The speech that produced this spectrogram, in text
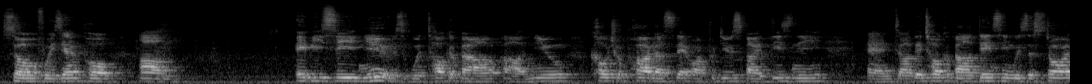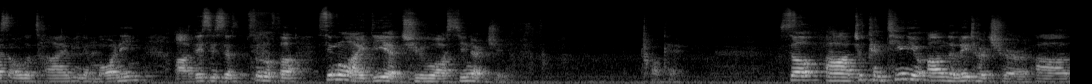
So, for example, um, ABC News would talk about new cultural products that are produced by Disney and uh, they talk about dancing with the stars all the time in the morning. Uh, this is a sort of a similar idea to uh, synergy. Okay. So uh, to continue on the literature, uh,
